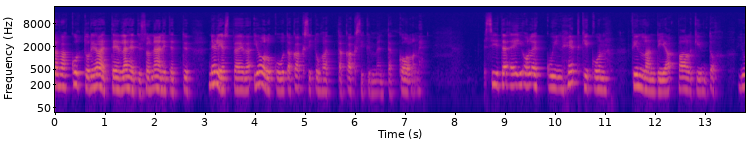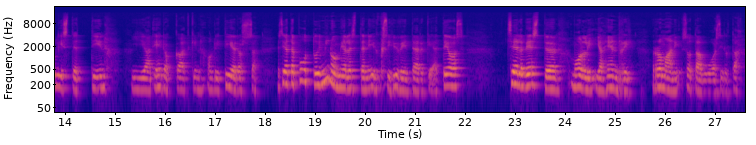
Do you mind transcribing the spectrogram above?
Seuraava kulttuuriaetteen lähetys on äänitetty 4. päivä joulukuuta 2023. Siitä ei ole kuin hetki, kun Finlandia-palkinto julistettiin ja ehdokkaatkin oli tiedossa. Ja sieltä puuttui minun mielestäni yksi hyvin tärkeä teos, Kjell Molli ja Henri romaani sotavuosilta –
